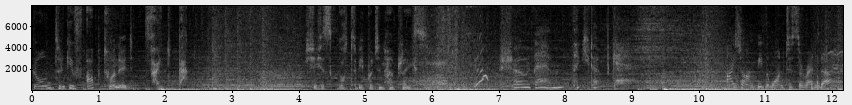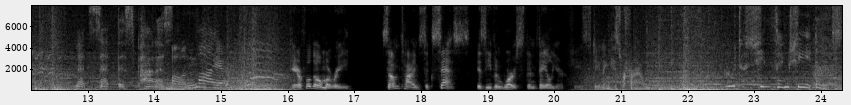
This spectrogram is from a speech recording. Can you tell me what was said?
Don't give up, Toinette. Fight back. She has got to be put in her place. Show them that you don't care. I shan't be the one to surrender. Let's set this palace on fire. Careful though, Marie. Sometimes success is even worse than failure. She's stealing his crown. Who does she think she is?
